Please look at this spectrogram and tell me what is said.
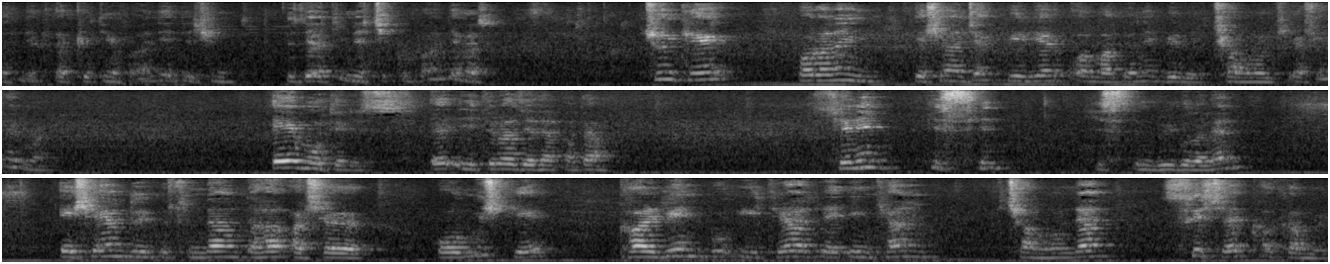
Ne kadar kötüyüm falan diye şimdi düzelteyim de çıkın falan demez. Çünkü oranın yaşanacak bir yer olmadığını bilir. Çamurun içi yaşanır mı? Ey muhteris, ey itiraz eden adam, senin hissin, hissin, duyguların eşeğin duygusundan daha aşağı olmuş ki kalbin bu itiraz ve imkan çamurundan sıçrayıp kalkamıyor.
